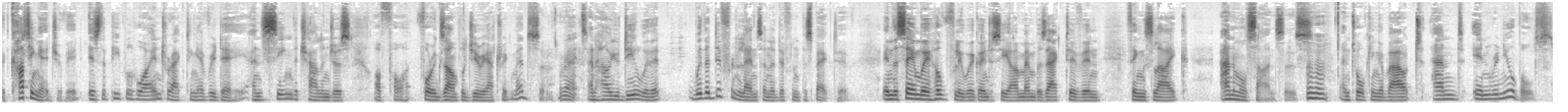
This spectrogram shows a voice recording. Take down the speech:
the cutting edge of it is the people who are interacting every day and seeing the challenges of, for, for example, geriatric medicine Right. and how you deal with it with a different lens and a different perspective. In the same way, hopefully, we're going to see our members active in things like animal sciences mm-hmm. and talking about, and in renewables.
